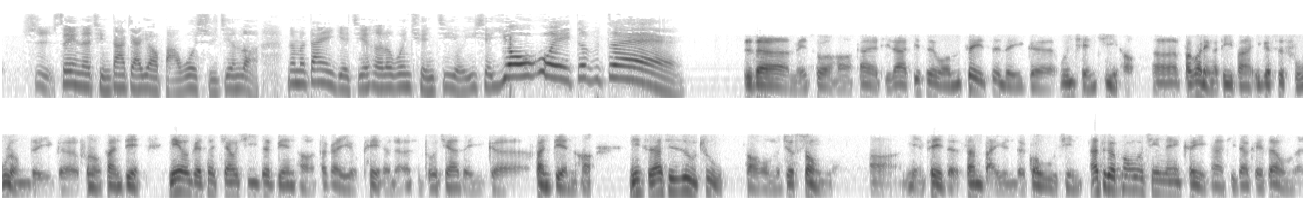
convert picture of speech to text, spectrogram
是，所以呢，请大家要把握时间了。那么当然也结合了温泉季，有一些优惠，对不对？是的，没错哈。刚才也提到，其实我们这一次的一个温泉季哈，呃，包括两个地方，一个是芙蓉的一个芙蓉饭店，另外一个在礁溪这边哈，大概有配合了二十多家的一个饭店哈。你只要去入住哦，我们就送啊免费的三百元的购物金。那这个购物金呢，可以刚才提到，可以在我们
